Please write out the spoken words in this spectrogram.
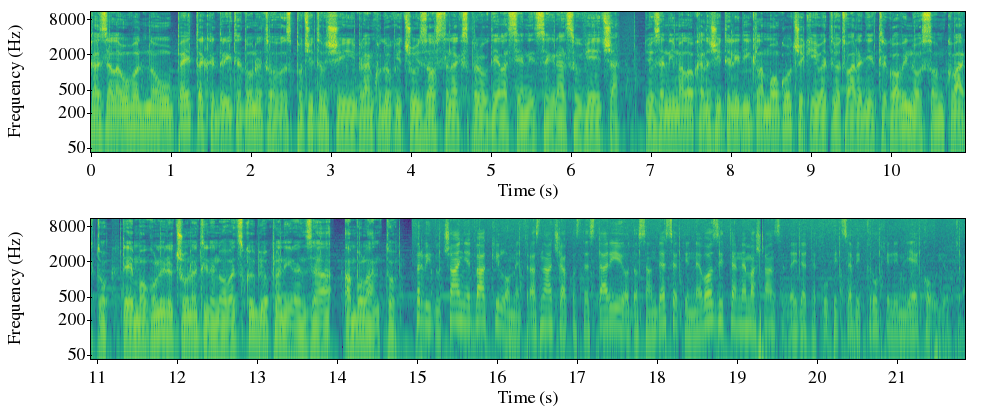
Kazala uvodno u petak Drita Dunetov spočitavši Branku Dukiću izostanak s prvog dijela sjednice gradskog vijeća. Nju je zanimalo kada žitelji Dikla mogu očekivati otvaranje trgovine u svom kvartu, te mogu li računati na novac koji je bio planiran za ambulantu. Prvi dućan je 2 km, znači ako ste stariji od 80 i ne vozite, nema šanse da idete kupiti sebi kruh ili mlijeko ujutro.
